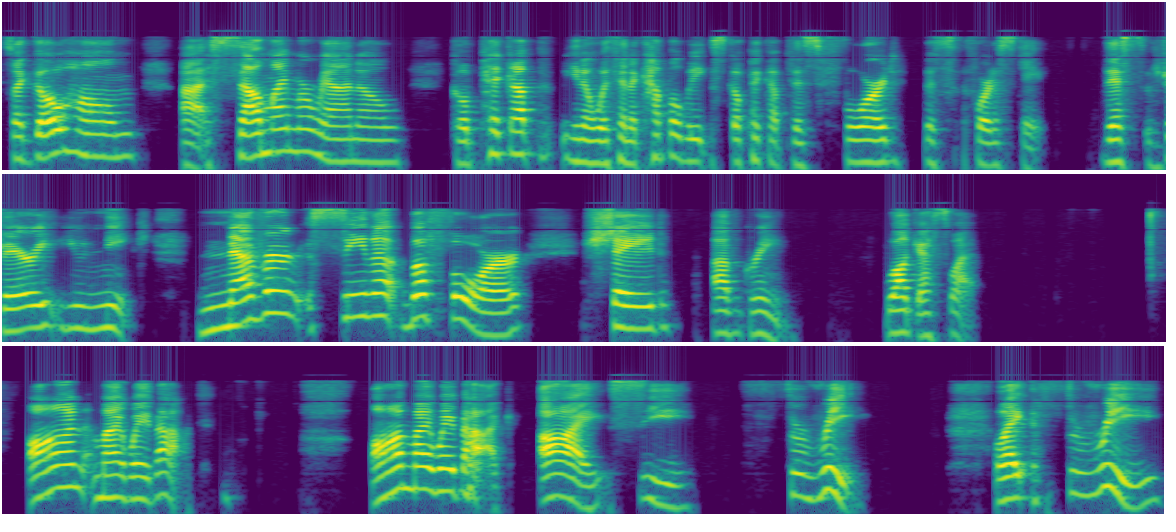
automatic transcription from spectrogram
So I go home, uh, sell my Murano, go pick up, you know, within a couple weeks, go pick up this Ford this Ford Escape, this very unique, never seen it before shade of green. Well, guess what? On my way back, on my way back, I see three, like three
